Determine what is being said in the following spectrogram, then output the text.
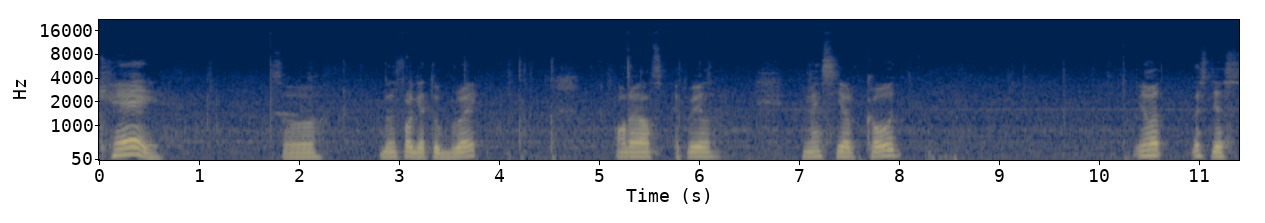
Okay. So don't forget to break or else it will mess your code. You know what? Let's just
